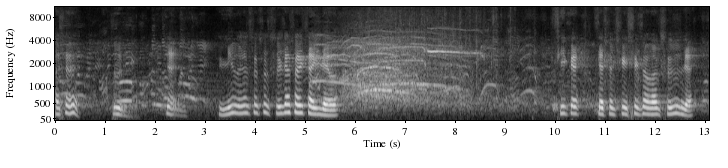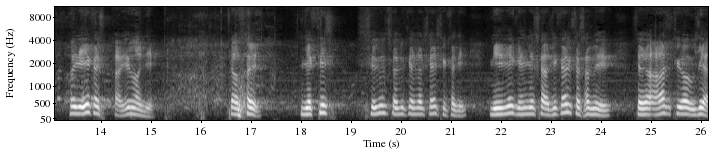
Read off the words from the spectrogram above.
असं नाही. मी म्हणत होतो सुजाताई काही द्यावं ठीक आहे त्याचा शिक्षेचा भाग सोडून द्या. पण एकच आहे मान्य त्यामुळे नक्कीच शिरूर तालुक्याला त्या ठिकाणी निर्णय घेण्याचा अधिकार कसा मिळेल त्याला आज किंवा उद्या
